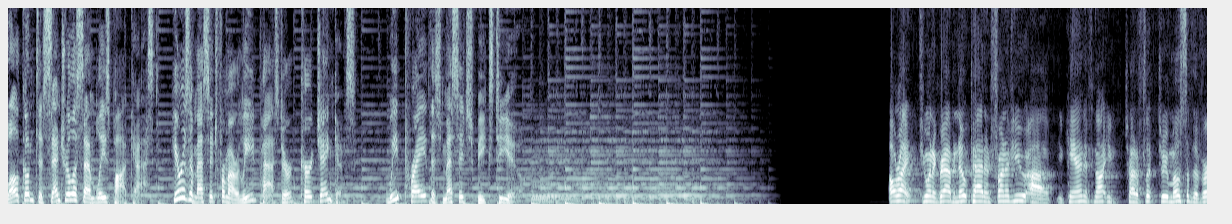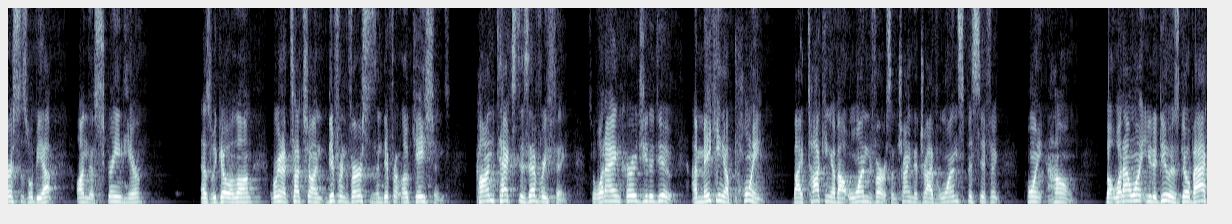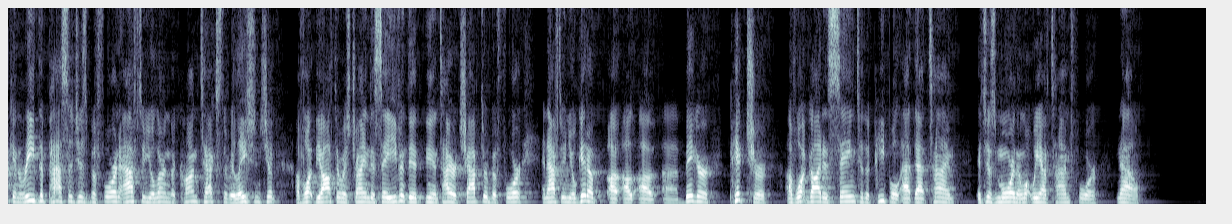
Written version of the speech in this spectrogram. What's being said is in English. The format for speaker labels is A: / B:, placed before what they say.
A: Welcome to Central Assembly's podcast. Here is a message from our lead pastor, Kurt Jenkins. We pray this message speaks to you.
B: All right, if you want to grab a notepad in front of you, uh, you can. If not, you try to flip through. Most of the verses will be up on the screen here as we go along. We're going to touch on different verses in different locations. Context is everything. So, what I encourage you to do, I'm making a point by talking about one verse. I'm trying to drive one specific point home. But what I want you to do is go back and read the passages before and after. You'll learn the context, the relationship of what the author was trying to say, even the, the entire chapter before and after, and you'll get a, a, a, a bigger picture of what God is saying to the people at that time. It's just more than what we have time for now.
